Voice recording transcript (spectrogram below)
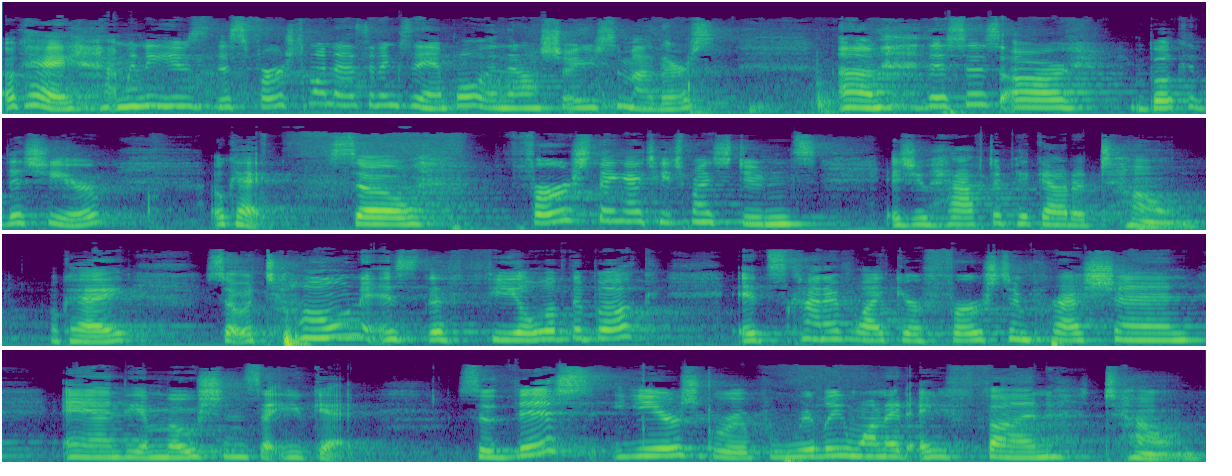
Okay, I'm going to use this first one as an example and then I'll show you some others. Um, this is our book this year. Okay, so first thing I teach my students is you have to pick out a tone okay? So a tone is the feel of the book. It's kind of like your first impression and the emotions that you get. So this year's group really wanted a fun tone,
